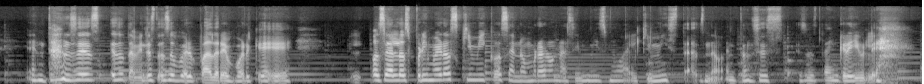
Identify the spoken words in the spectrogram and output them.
Entonces, eso también está súper padre porque, o sea, los primeros químicos se nombraron a sí mismos alquimistas, ¿no? Entonces, eso está increíble.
